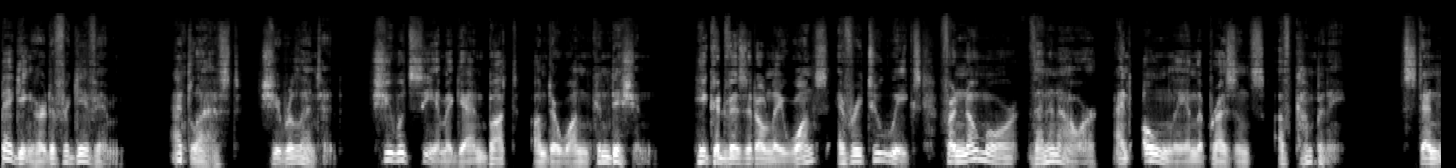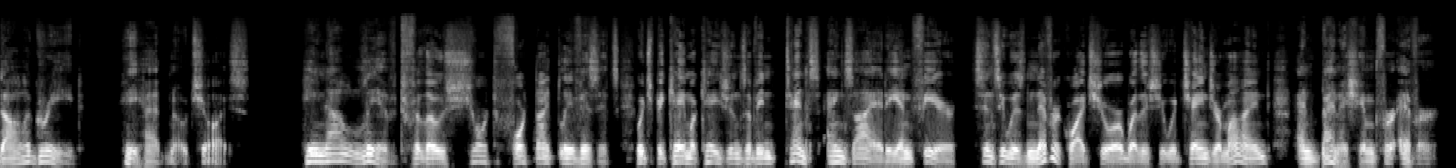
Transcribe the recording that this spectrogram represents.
begging her to forgive him. At last, she relented. She would see him again, but under one condition. He could visit only once every two weeks for no more than an hour and only in the presence of company. Stendhal agreed. He had no choice. He now lived for those short fortnightly visits, which became occasions of intense anxiety and fear, since he was never quite sure whether she would change her mind and banish him forever.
